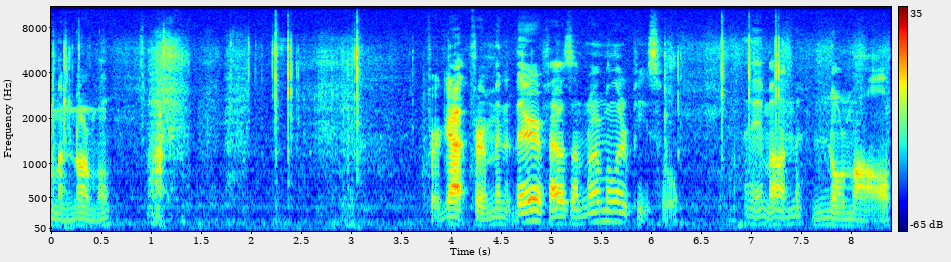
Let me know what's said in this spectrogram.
I'm on normal. Forgot for a minute there if I was on normal or peaceful. I am on normal.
